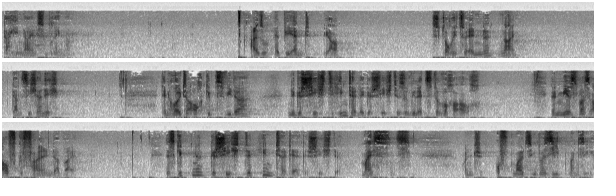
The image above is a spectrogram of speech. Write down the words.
da hineinzubringen. Also Happy End, ja. Story zu Ende? Nein, ganz sicher nicht. Denn heute auch gibt es wieder eine Geschichte hinter der Geschichte, so wie letzte Woche auch. Denn mir ist was aufgefallen dabei. Es gibt eine Geschichte hinter der Geschichte, meistens. Und oftmals übersieht man sie.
